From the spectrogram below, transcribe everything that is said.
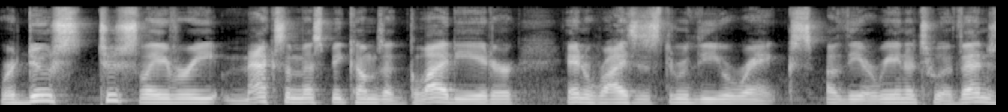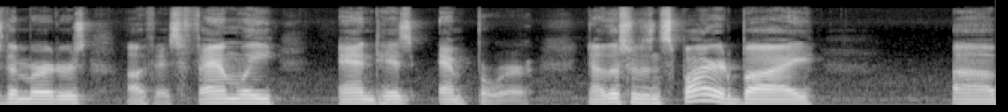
Reduced to slavery, Maximus becomes a gladiator and rises through the ranks of the arena to avenge the murders of his family and his emperor. Now, this was inspired by uh,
